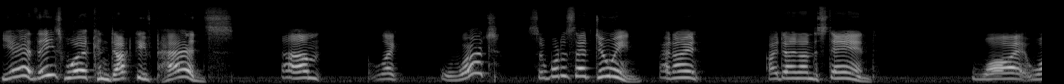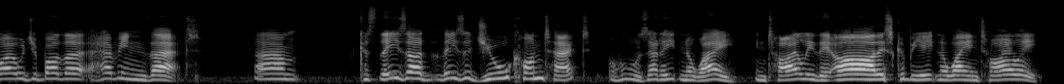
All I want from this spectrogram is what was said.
Yeah, these were conductive pads. Um, like, what? So what is that doing? I don't, I don't understand. Why, why would you bother having that? Um, because these are, these are dual contact. Oh, is that eaten away entirely there? Oh, this could be eaten away entirely.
